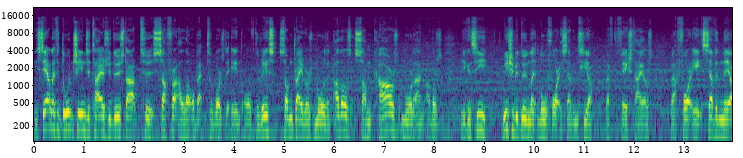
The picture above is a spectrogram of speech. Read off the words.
you certainly, if you don't change the tyres, you do start to suffer a little bit towards the end of the race. Some drivers more than others, some cars more than others. But you can see we should be doing like low 47s here with the fresh tyres. We have 48.7 there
